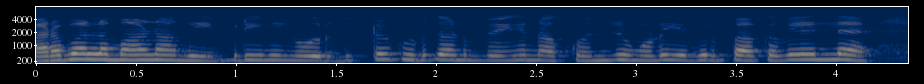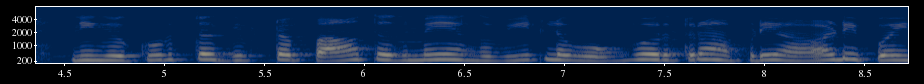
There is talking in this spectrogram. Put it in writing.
பரவாயில்லம்மா நாங்கள் இப்படி நீங்கள் ஒரு கிஃப்ட்டை கொடுத்து அனுப்புவீங்க நான் கொஞ்சம் கூட எதிர்பார்க்கவே இல்லை. நீங்கள் கொடுத்த கிஃப்ட்டை பார்த்ததுமே எங்கள் வீட்டில் ஒவ்வொருத்தரும் அப்படியே ஆடி போய்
